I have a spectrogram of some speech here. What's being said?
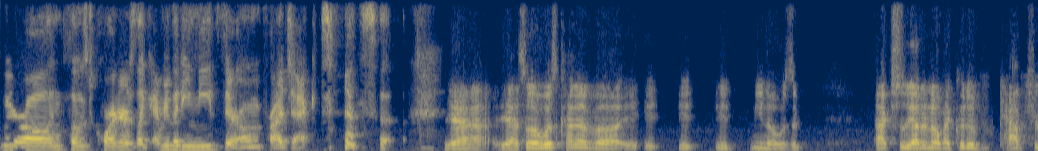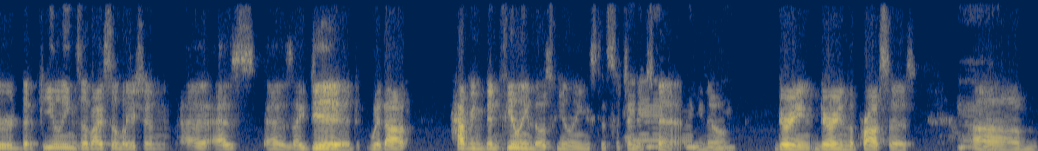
we were all in closed quarters. Like everybody needs their own project. so. Yeah, yeah. So it was kind of uh, it, it it you know was a actually I don't know if I could have captured the feelings of isolation uh, as as I did without having been feeling those feelings to such an extent, you know, mm-hmm. during during the process. Mm-hmm. Um,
